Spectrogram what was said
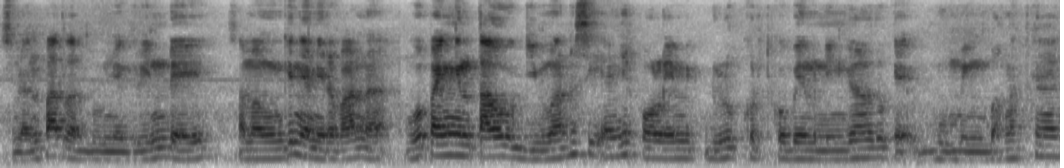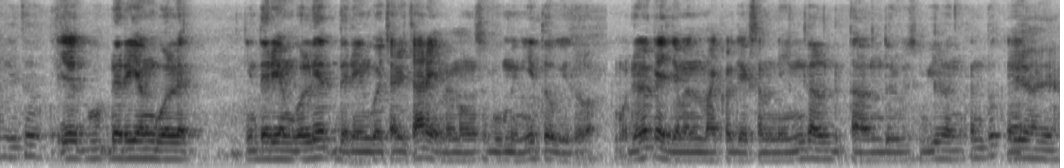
94 lagunya Green Day sama mungkin ya Nirvana. Gue pengen tahu gimana sih anjir polemik dulu Kurt Cobain meninggal tuh kayak booming banget kah gitu. Ya gua, dari yang gue lihat dari yang gue lihat dari yang gue cari-cari memang se booming itu gitu loh. Modelnya kayak zaman Michael Jackson meninggal di tahun 2009 kan tuh kayak Iya iya.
